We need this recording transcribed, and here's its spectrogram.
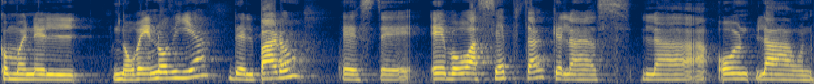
como en el noveno día del paro, este, Evo acepta que las, la, la,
